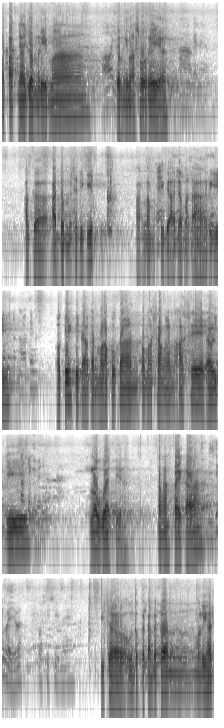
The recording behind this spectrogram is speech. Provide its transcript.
tepatnya jam 5, Oh, ya. jam 5 sore ya. Ah, kene. Agak adem sedikit karena Eh, tidak ada matahari. Oke, kita akan melakukan pemasangan AC LG low watt ya, setengah PK. Bisa ya. Bisa untuk rekan-rekan melihat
